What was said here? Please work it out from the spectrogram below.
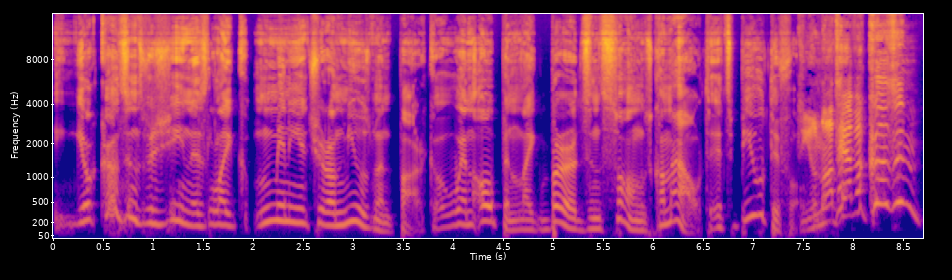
Your cousin's vagine is like miniature amusement park. When open, like birds and songs come out. It's beautiful. Do you not have a cousin?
